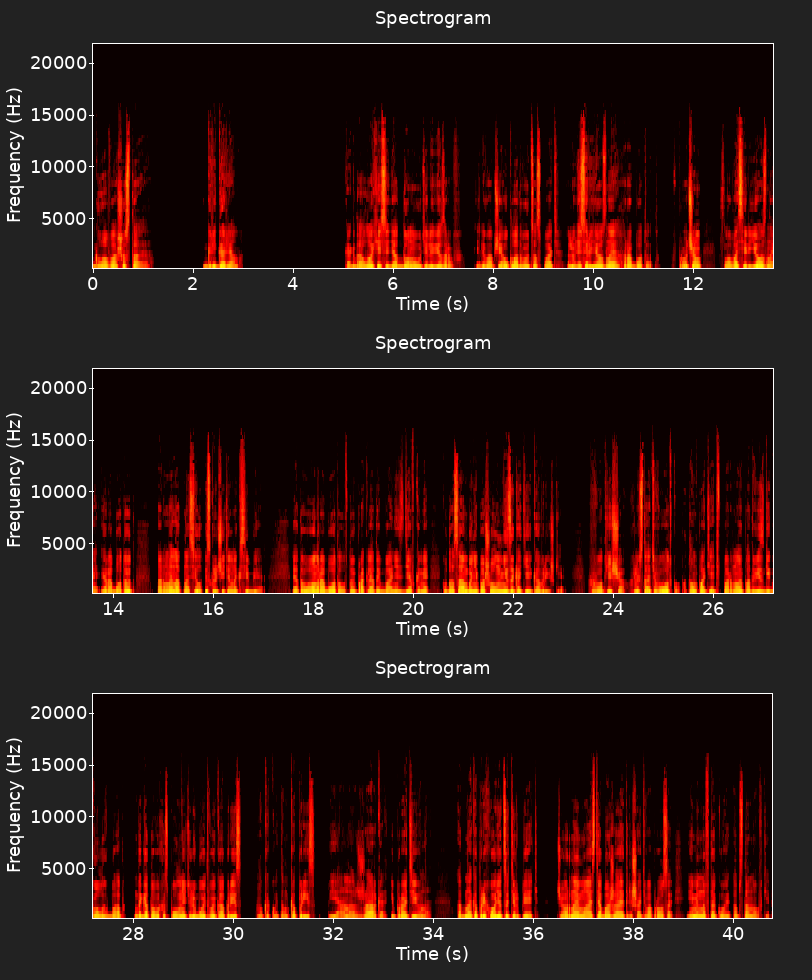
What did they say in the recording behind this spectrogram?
Глава шестая. Григорян. Когда лохи сидят дома у телевизоров или вообще укладываются спать, люди серьезные работают. Впрочем, слова «серьезные» и «работают» Армен относил исключительно к себе. Это он работал в той проклятой бане с девками, куда сам бы не пошел ни за какие ковришки. Вот еще, хлестать водку, потом потеть в парной под визги голых баб, да готовых исполнить любой твой каприз. Но какой там каприз? Пьяно, жарко и противно. Однако приходится терпеть. Черная масть обожает решать вопросы именно в такой обстановке.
